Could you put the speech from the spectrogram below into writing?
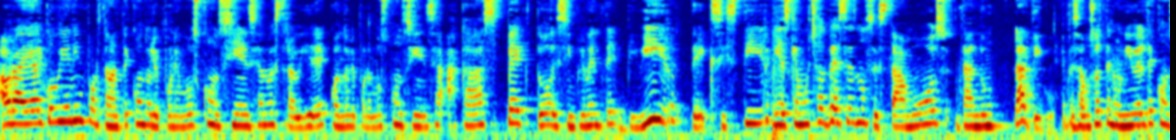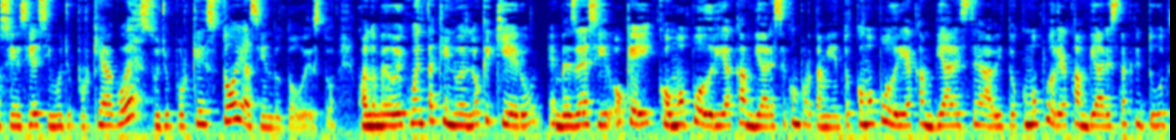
Ahora hay algo bien importante cuando le ponemos conciencia a nuestra vida y cuando le ponemos conciencia a cada aspecto de simplemente vivir, de existir. Y es que muchas veces nos estamos dando un látigo. Empezamos a tener un nivel de conciencia y decimos, yo por qué hago esto, yo por qué estoy haciendo todo esto. Cuando me doy cuenta que no es lo que quiero, en vez de decir, ok, ¿cómo podría cambiar este comportamiento? ¿Cómo podría cambiar este hábito? ¿Cómo podría cambiar esta actitud?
